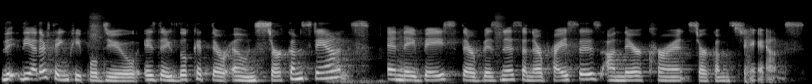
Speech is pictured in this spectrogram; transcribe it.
The, the other thing people do is they look at their own circumstance and they base their business and their prices on their current circumstance.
